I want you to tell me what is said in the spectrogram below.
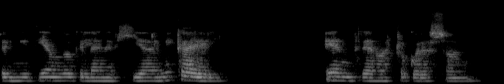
permitiendo que la energía de Micael entre a nuestro corazón.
